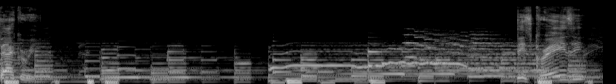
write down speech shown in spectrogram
Spackery. This crazy?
